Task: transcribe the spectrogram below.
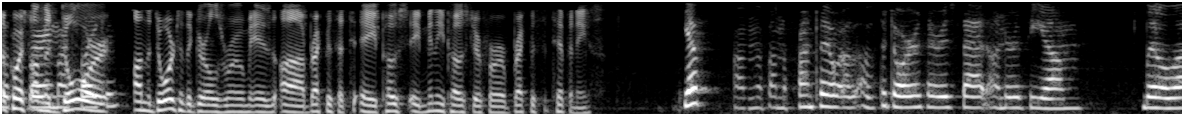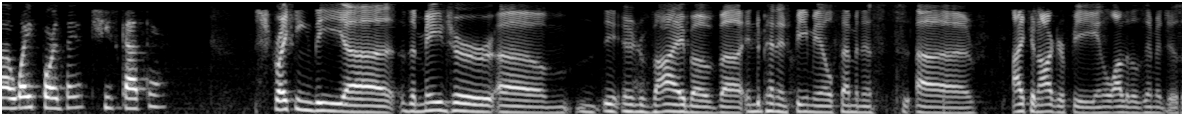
Of course, on the door like on the door to the girls' room is uh, breakfast at a post a mini poster for breakfast at Tiffany's. Yep, on the on the front of, of the door there is that under the um little uh, whiteboard that she's got there. Striking the uh, the major um, the, uh, vibe of uh, independent female feminist uh, iconography in a lot of those images.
